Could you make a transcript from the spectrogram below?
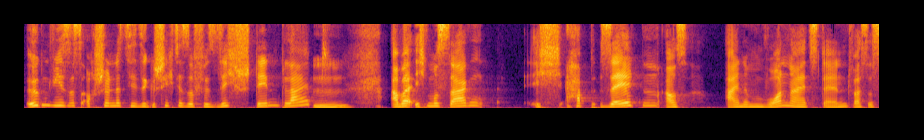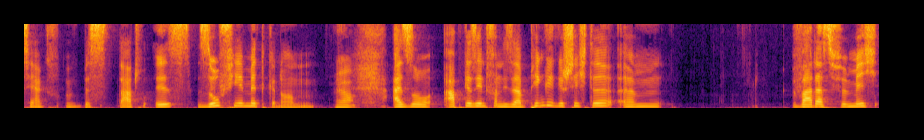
Irgendwie ist es auch schön, dass diese Geschichte so für sich stehen bleibt. Mhm. Aber ich muss sagen, ich habe selten aus einem One-Night-Stand, was es ja bis dato ist, so viel mitgenommen. Ja. Also abgesehen von dieser Pinke-Geschichte ähm, war das für mich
